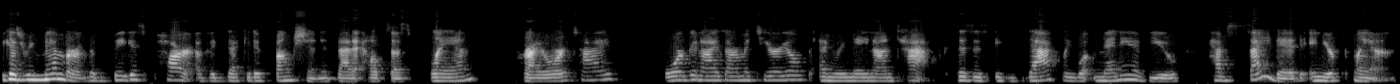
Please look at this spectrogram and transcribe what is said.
Because remember, the biggest part of executive function is that it helps us plan, prioritize, organize our materials, and remain on task. This is exactly what many of you have cited in your plan.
